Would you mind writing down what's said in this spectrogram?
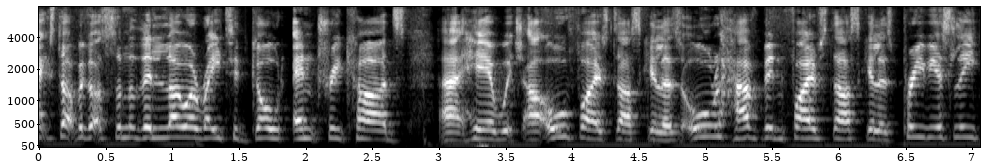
Next up, we've got some of the lower rated gold entry cards uh, here, which are all 5-star skillers. All have been 5-star skillers previously,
